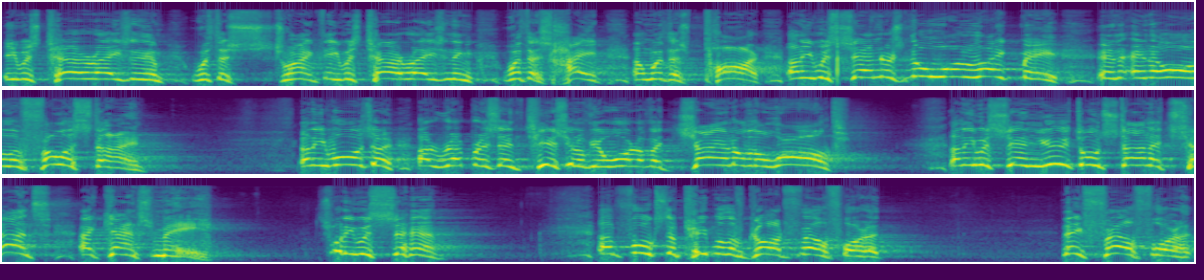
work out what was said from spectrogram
He was terrorizing them with his strength. He was terrorizing them with his height and with his power. And he was saying, There's no one like me in, in all of Philistine. And he was a, a representation of your word of a giant of the world. And he was saying, You don't stand a chance against me. That's what he was saying. And folks, the people of God fell for it. They fell for it.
